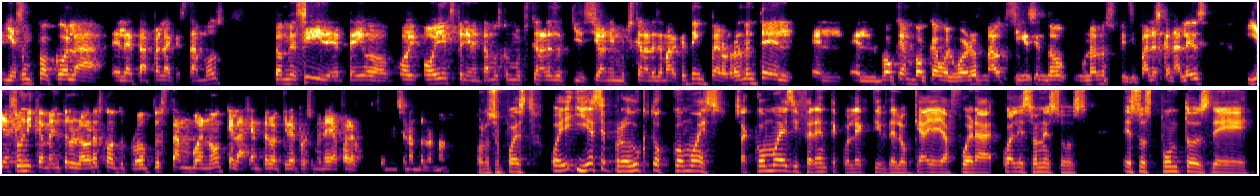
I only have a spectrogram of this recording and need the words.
y, es un poco la, la, etapa en la que estamos, donde sí, te digo, hoy, hoy experimentamos con muchos canales de adquisición y muchos canales de marketing, pero realmente el, el, el boca en boca o el word of mouth sigue siendo uno de los principales canales y eso únicamente lo logras cuando tu producto es tan bueno que la gente lo quiere presumir allá afuera, estoy mencionándolo, ¿no? Por supuesto. Oye, ¿y ese producto cómo es? O sea, ¿cómo es diferente Collective de lo que hay allá afuera? ¿Cuáles son esos, esos puntos de,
